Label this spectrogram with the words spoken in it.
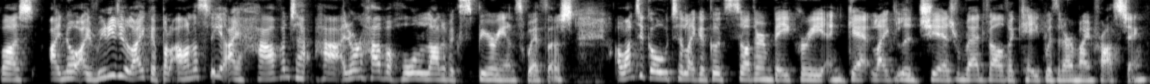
But I know I really do like it. But honestly, I haven't. Ha- I don't have a whole lot of experience with it. I want to go to like a good southern bakery and get like legit red velvet cake with an ermine frosting.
